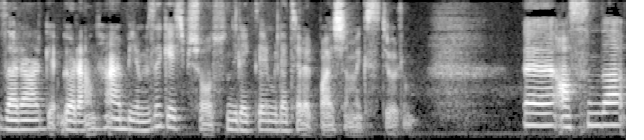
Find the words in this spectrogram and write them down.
zarar gören her birimize geçmiş olsun dileklerimi ileterek başlamak istiyorum. E, aslında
